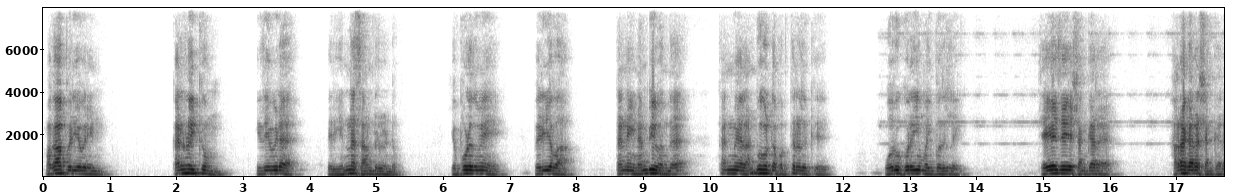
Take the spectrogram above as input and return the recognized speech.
மகா பெரியவரின் கருணைக்கும் இதைவிட வேறு என்ன சான்று வேண்டும்? எப்பொழுதுமே பெரியவா தன்னை நம்பி வந்த தன்மேல் அன்பு கொண்ட பக்தர்களுக்கு ஒரு குறையும் வைப்பதில்லை. ஜெய ஜெய சங்கர ஹரஹர சங்கர.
